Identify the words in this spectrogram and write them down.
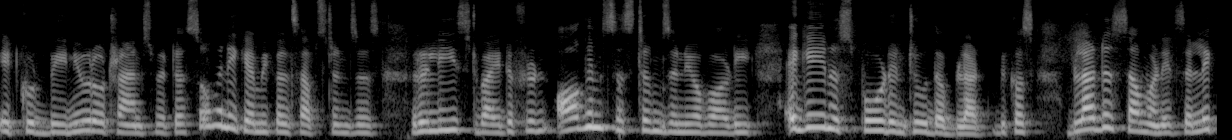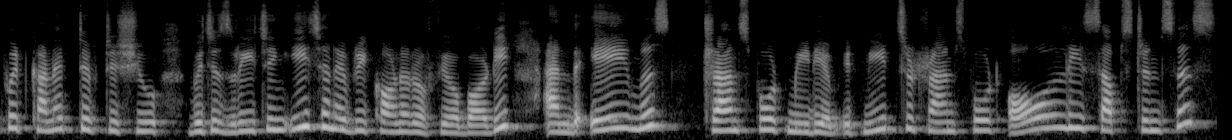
It could be neurotransmitters, so many chemical substances released by different organ systems in your body again is poured into the blood because blood is someone, it's a liquid connective tissue which is reaching each and every corner of your body and the aim is transport medium. It needs to transport all these substances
